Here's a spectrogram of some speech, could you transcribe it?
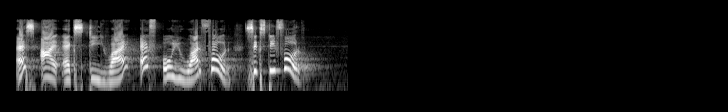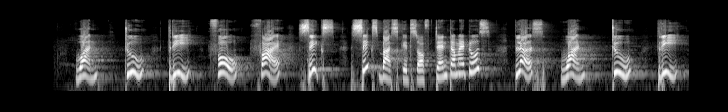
S-I-X-T-Y F-O-U-R 4. 64. One, two, three, four, five, six. Six baskets of 10 tomatoes plus 1, 2, 3,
